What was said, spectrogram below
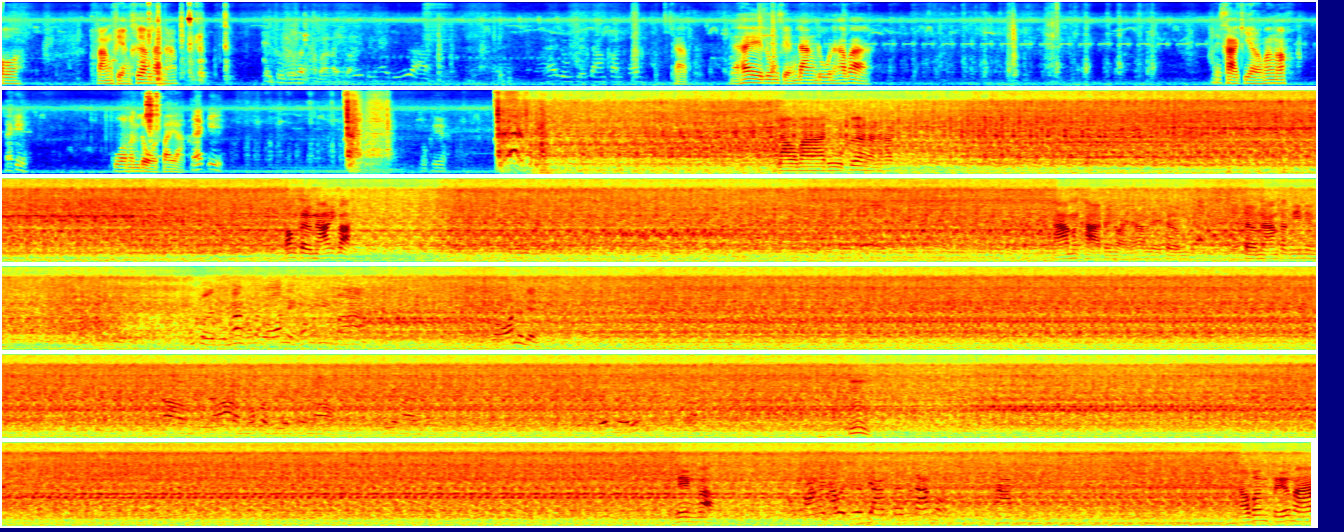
ฟังเสียงเครื่องกันนะครับ ไอ้ตัวนี้มันทำอะไรวะครับเดี๋ยวให้ลุงเสียงดังดูนะครับว่า ไม่คาเกียร์หรอกมั้งเนาะแท็กกี้กลัวมันโดดไปอะแท็กกี้โอเค เรามาดูเครื่องกันนะครับ ต้องเติมน้ำอีกป่ะน้ำมันขาดไปหน่อยนะครับเลยเติมเดี๋ยวเติมน้ำสักนิดนึงเปิดอยู่มากเพราะมันร้อนเนี่ยเขาก็วิ่งมา ร้อนเลยเด่นน้ามีน้ำเขาก็เรียนเข้ามาเป็นยังไงเดี๋ยวเหนื่อย อืม เร่งเปล่า เอาตังค์ให้เขาไปซื้อยางเติมน้ำหน่อยอาด เขาเพิ่งซื้อมา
